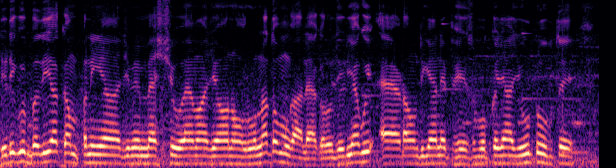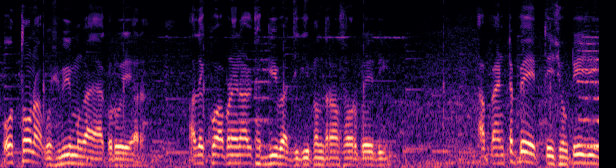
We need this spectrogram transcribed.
ਜਿਹੜੀ ਕੋਈ ਵਧੀਆ ਕੰਪਨੀਆਂ, ਜਿਵੇਂ ਮੈਸ਼ੋ ਐਮਾਜ਼ੋਨ ਹੋਰ ਉਹਨਾਂ ਤੋਂ ਮੰਗਾ ਲਿਆ ਕਰੋ। ਜਿਹੜੀਆਂ ਕੋਈ ਐਡ ਆਉਂਦੀਆਂ ਨੇ ਫੇਸਬੁੱਕ ਜਾਂ YouTube ਤੇ, ਉੱਥੋਂ ਨਾ ਕੁਝ ਵੀ ਮੰਗਾਇਆ ਕਰੋ ਯਾਰ। ਆ ਦੇਖੋ, ਆਪਣੇ ਨਾਲ ਠੱਗੀ ਵੱਜ ਗਈ 1500 ਰੁਪਏ ਦੀ। ਆ ਪੈਂਟ ਭੇਜਤੀ ਛੋਟੀ ਜੀ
